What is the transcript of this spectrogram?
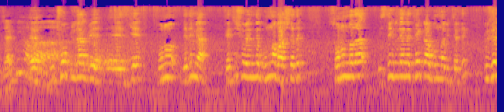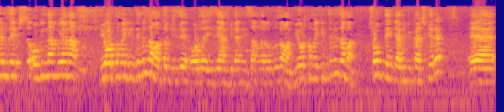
güzel bir ama. Evet, bu çok güzel bir ezgi. Bunu dedim ya, Fetih Şöleni'nde bununla başladık. Sonunda da istek üzerine tekrar bununla bitirdik. Üzerimize yapıştı. O günden bu yana bir ortama girdiğimiz zaman tabii bizi orada izleyen, bilen insanlar olduğu zaman bir ortama girdiğimiz zaman çok denk geldi birkaç kere. Ee,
